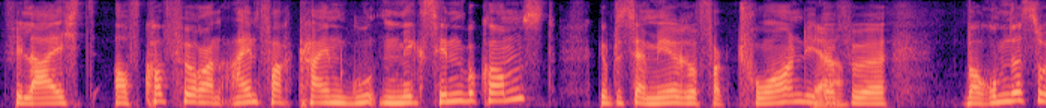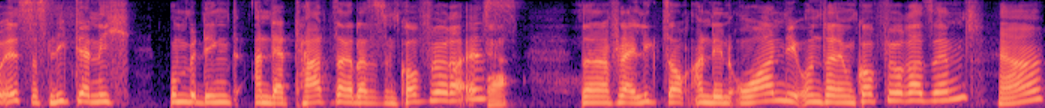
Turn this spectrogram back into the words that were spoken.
vielleicht auf Kopfhörern einfach keinen guten Mix hinbekommst, gibt es ja mehrere Faktoren, die Ja. dafür, warum das so ist. Das liegt ja nicht unbedingt an der Tatsache, dass es ein Kopfhörer ist. Sondern vielleicht liegt es auch an den Ohren, die unter dem Kopfhörer sind. Ja?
